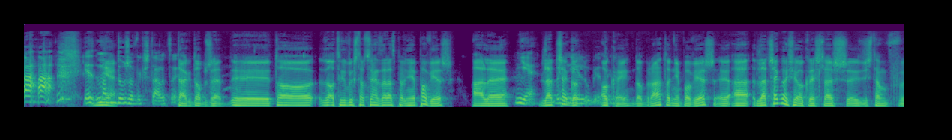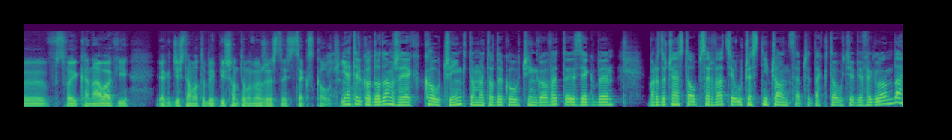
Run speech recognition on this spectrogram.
ja mam Nie. dużo wykształceń. tak, dobrze. Y, to o tych wykształceniach zaraz pewnie powiesz, ale Nie, dlaczego? nie lubię. Okej, dobra, to nie powiesz. Y, A dlaczego się określasz y, gdzieś tam w, w swoich kanałach i jak gdzieś tam o tobie piszą, to mówią, że jesteś sex coachem. Ja tylko dodam, że jak coaching, to metody coachingowe to jest jakby bardzo często obserwacje uczestniczące. Czy tak to u ciebie wygląda?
